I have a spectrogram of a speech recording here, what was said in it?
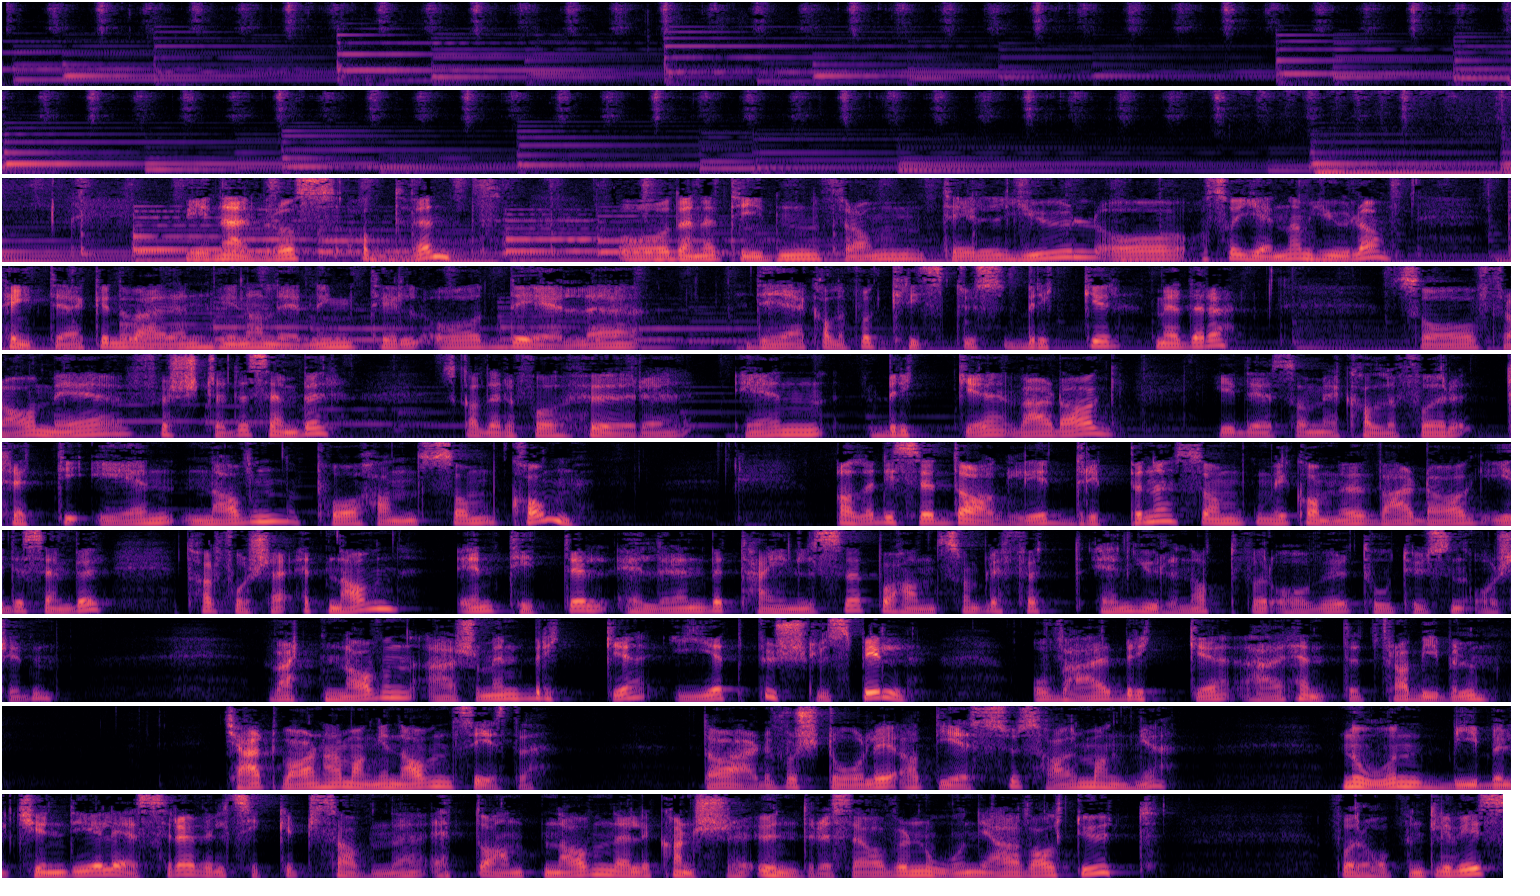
Vi nærmer oss advent, og denne tiden fram til jul, og også gjennom jula, tenkte jeg kunne være en min anledning til å dele det jeg kaller for Kristusbrikker med dere. Så fra og med 1. desember skal dere få høre en brikke hver dag i det som jeg kaller for 31 navn på Han som kom. Alle disse daglige dryppene som vil komme hver dag i desember, tar for seg et navn, en tittel eller en betegnelse på han som ble født en julenatt for over 2000 år siden. Hvert navn er som en brikke i et puslespill, og hver brikke er hentet fra Bibelen. Kjært barn har mange navn, sies det. Da er det forståelig at Jesus har mange. Noen bibelkyndige lesere vil sikkert savne et og annet navn, eller kanskje undre seg over noen jeg har valgt ut. Forhåpentligvis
